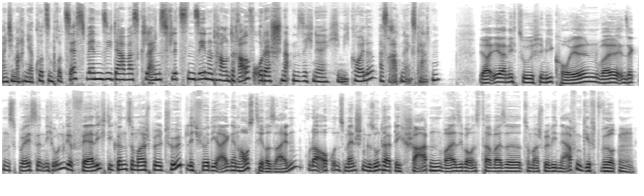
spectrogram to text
Manche machen ja kurzen Prozess, wenn sie da was Kleines flitzen sehen und hauen drauf oder schnappen sich eine Chemiekeule. Was raten Experten? Ja, eher nicht zu Chemiekeulen, weil Insektensprays sind nicht ungefährlich. Die können zum Beispiel tödlich für die eigenen Haustiere sein oder auch uns Menschen gesundheitlich schaden, weil sie bei uns teilweise zum Beispiel wie Nervengift wirken.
